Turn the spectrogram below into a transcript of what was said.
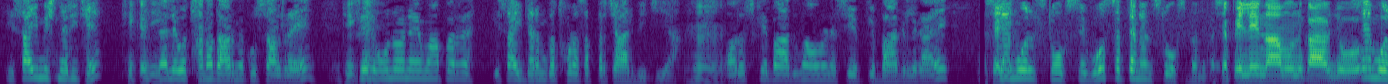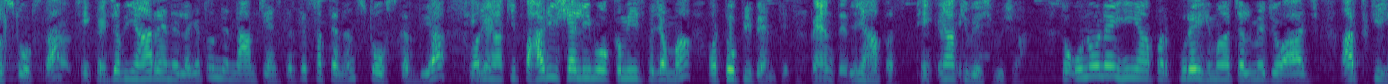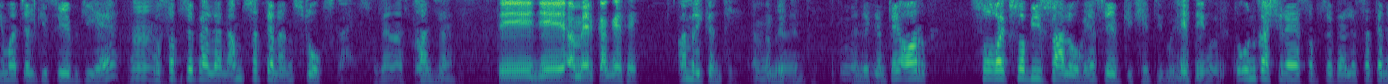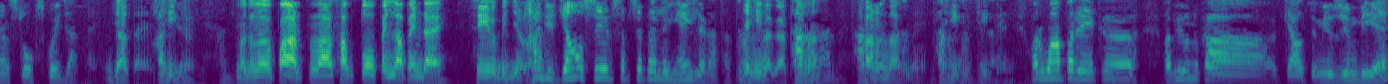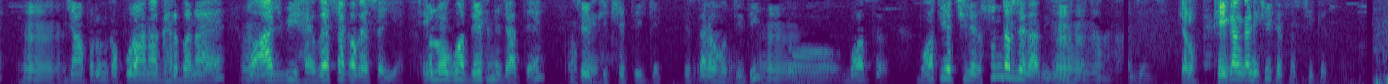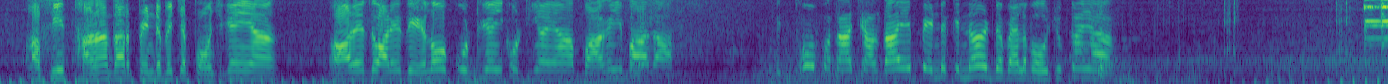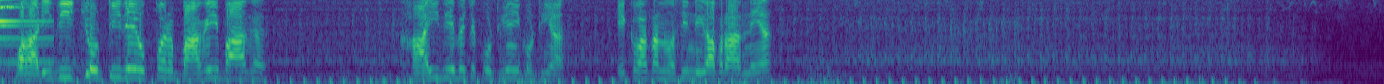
ईसाई मिशनरी थे ਠੀਕ ਹੈ ਜੀ पहले वो थानादार में कुछ साल रहे ठीक फिर उन्होंने वहाँ पर ईसाई धर्म का थोड़ा सा प्रचार भी किया। हम्म। और उसके बाद वहाँ उन्होंने सेब के बाग लगाए। अच्छा सैमुअल स्टोक्स से वो सत्यानंद स्टोक्स बन गए। अच्छा पहले नाम उनका जो सैमुअल स्टोक्स था। हाँ, ठीक फिर है। जब यहाँ रहने लगे तो उन्होंने नाम चेंज करके सत्यानंद स्टोक्स कर दिया। और यहाँ की पहाड़ी शैली में वो कमीज पजामा और टोपी पहनते थे। पहनते थे। यहाँ पर। ठीक है, यहाँ की वेशभूषा। तो उन्होंने ही यहाँ पर पूरे हिमाचल में जो आज अर्थ की हिमाचल की सेब की है हम्म। वो सबसे पहला नाम सत्यानंद स्टोक्स का है। हाँ जी हाँ जी। तो ये अमेरिका के थे? अमेरिकन थे अमेरिकन थे अमेरिकन थे और सौ एक सौ बीस साल हो गए सेब की खेती को खेती हुई। तो उनका श्रेय सबसे पहले सत्यनंद स्टोक्स को ही जाता है। जाता है हाँ ठीक है। हाँ हाँ मतलब भारत का सब तो पहला पिंड है सेब बीजन हाँ जी जहाँ सेब सबसे पहले यही लगा था यही लगा था थानादार में थानादार। में ठीक है ठीक है। और वहाँ पर एक अभी उनका क्या बोलते म्यूज़ियम भी है। हम्म। जहाँ पर उनका पुराना घर बना है वो हम्म। आज भी है वैसा का वैसा ही है। तो लोग वहाँ देखने जाते हैं। सेब ओके। की खेती की इस तरह होती थी तो बहुत बहुत ही अच्छी जगह सुंदर जगह भी है वहाँ पर थानादार हाँ जी, हाँ जी। ਚਲੋ ਠੀਕ ਅੰਕਲ ਜੀ ठीक है सर ठीक है सर ਅਸੀਂ ਥਾਣਾਦਾਰ ਪਿੰਡ ਵਿੱਚ ਪਹੁੰਚ ਗਏ ਆ ਆਲੇ ਦੁਆਲੇ ਦੇਖ ਲਓ ਕੋਠੀਆਂ ਹੀ ਕੋਠੀਆਂ ਆ ਬਾਗ ਹੀ ਬਾਗ ਆ ਇੱਥੋਂ ਪਤਾ ਚੱਲਦਾ ਇਹ ਪਿੰਡ ਕਿੰਨਾ ਡਿਵੈਲਪ ਹੋ ਚੁੱਕਾ ਆ ਪਹਾੜੀ ਦੀ ਚੋਟੀ ਦੇ ਉੱਪਰ ਬਾਗ ਹੀ ਬਾਗ ਖਾਈ ਦੇ ਵਿੱਚ ਕੋਠੀਆਂ ਹੀ ਕੋਠੀਆਂ ਇੱਕ ਵਾਰ ਤੁਹਾਨੂੰ ਅਸੀਂ ਨਿਗਾਹ ਫਰਾਰਨੇ ਆ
